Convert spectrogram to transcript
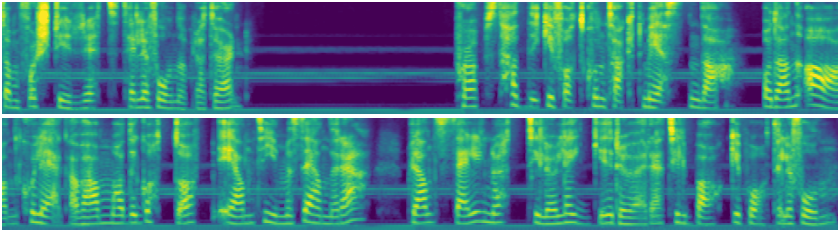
som forstyrret telefonoperatøren. Probst hadde ikke fått kontakt med gjesten da, og da en annen kollega av ham hadde gått opp en time senere, ble han selv nødt til å legge røret tilbake på telefonen.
